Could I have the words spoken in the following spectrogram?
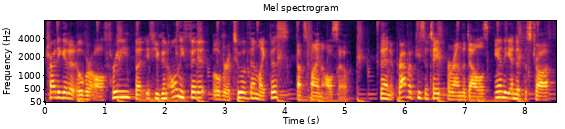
Try to get it over all three, but if you can only fit it over two of them like this, that's fine also. Then wrap a piece of tape around the dowels and the end of the straw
